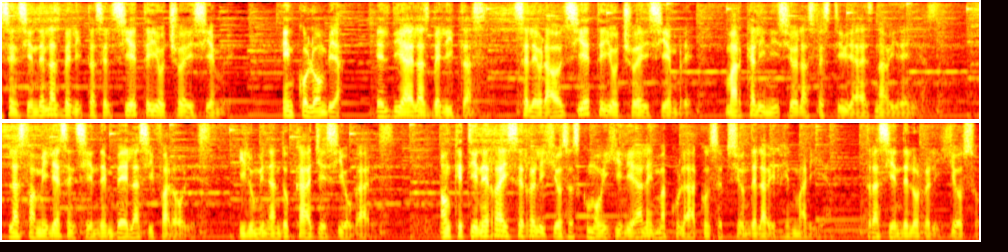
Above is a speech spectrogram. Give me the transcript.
se encienden las velitas el 7 y 8 de diciembre. En Colombia, el Día de las Velitas, celebrado el 7 y 8 de diciembre, marca el inicio de las festividades navideñas. Las familias encienden velas y faroles, iluminando calles y hogares. Aunque tiene raíces religiosas como vigilia a la Inmaculada Concepción de la Virgen María, trasciende lo religioso,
